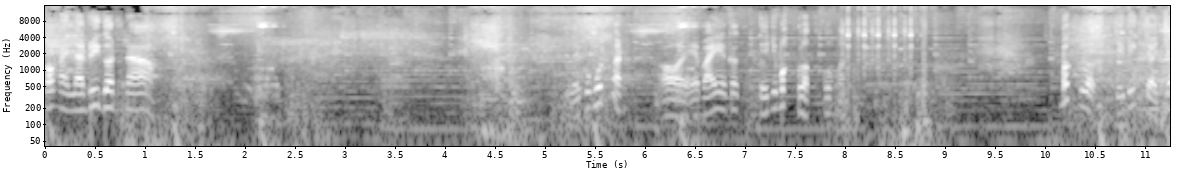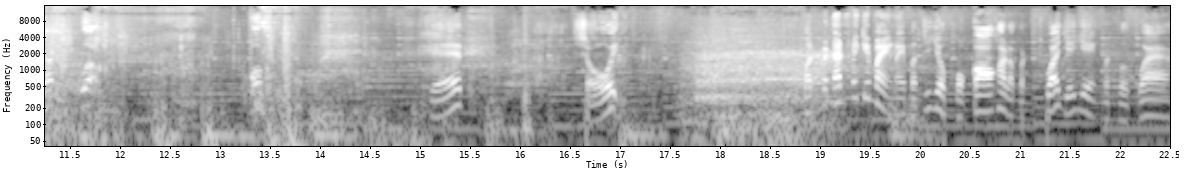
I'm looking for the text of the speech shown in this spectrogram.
Con này là Regan nè Để có quýnh mình Rồi, em ấy có kiểu như bất lực luôn mà. Bất lực chỉ biết chờ chết. Wow. Ốp Chết. Sủi. Mình mới đánh mấy cái màn này mình chỉ dùng một con hay là mình quá dễ dàng mình vượt qua.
